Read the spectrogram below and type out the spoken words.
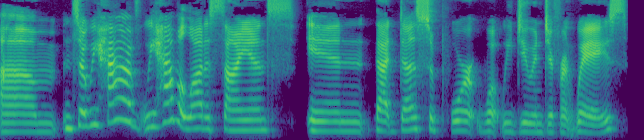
Um and so we have we have a lot of science in that does support what we do in different ways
